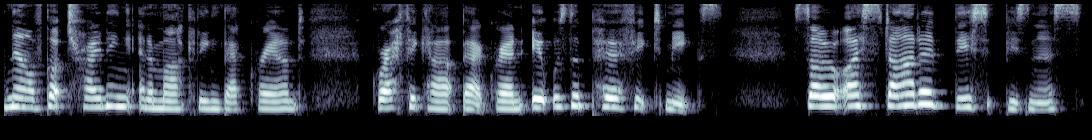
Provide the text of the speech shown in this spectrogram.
Now, I've got training and a marketing background, graphic art background. It was the perfect mix. So I started this business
